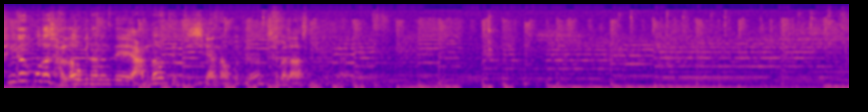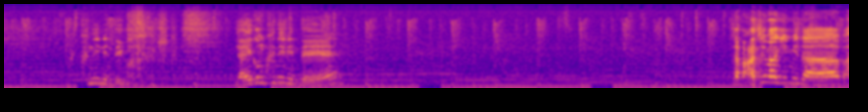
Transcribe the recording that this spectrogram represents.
생각보다 잘 나오긴 하는데 안 나올 땐 뒤지게 안 나오거든. 제발 나왔으면 좋겠다. 아, 큰일인데 이거 야 이건 큰일인데. 자 마지막입니다. 마-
